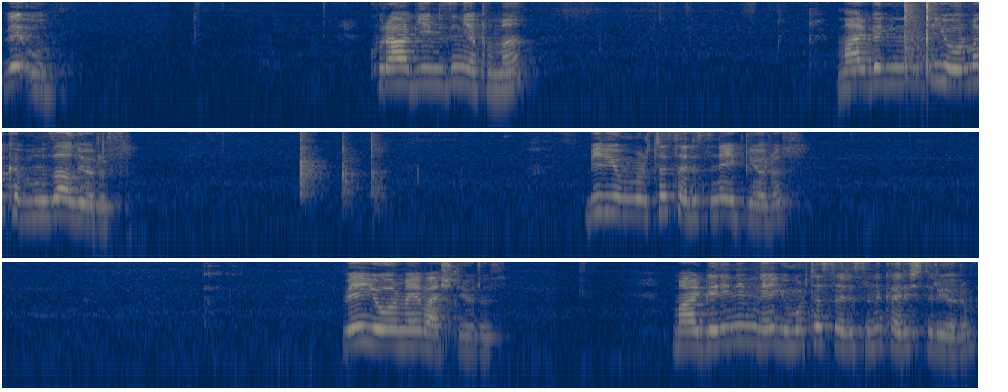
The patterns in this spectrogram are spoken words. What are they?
ve un. Kurabiyemizin yapımı Margarinimizi yoğurma kabımıza alıyoruz. Bir yumurta sarısını ekliyoruz. Ve yoğurmaya başlıyoruz. Margarinimle yumurta sarısını karıştırıyorum.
